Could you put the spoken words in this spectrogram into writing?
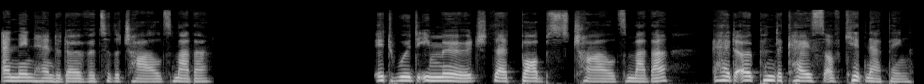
and then handed over to the child's mother. It would emerge that Bob's child's mother had opened a case of kidnapping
